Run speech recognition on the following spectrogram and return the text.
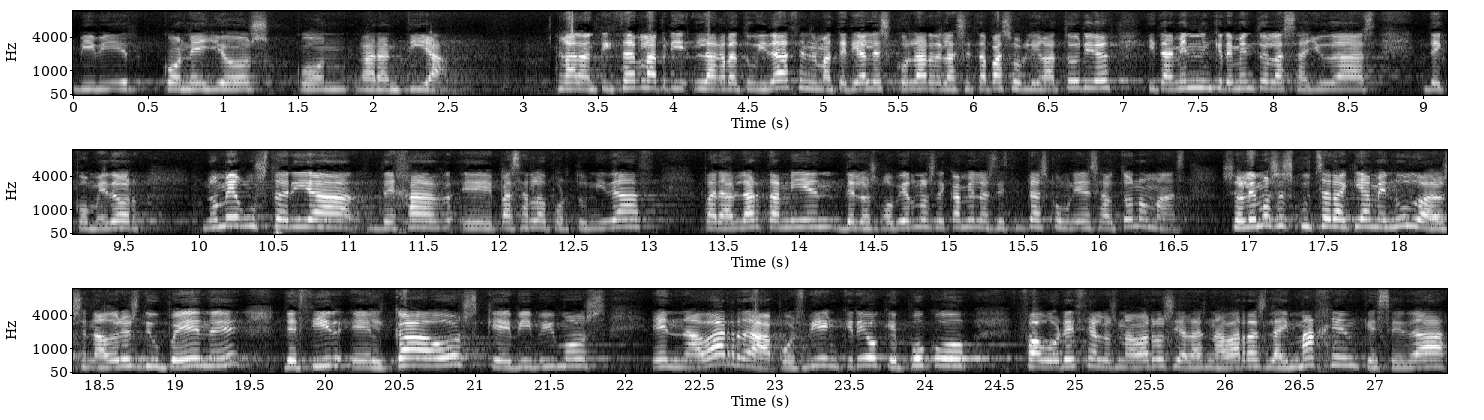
vivir con ellos con garantía garantizar la, gratuidad en el material escolar de las etapas obligatorias y también el incremento de las ayudas de comedor. No me gustaría dejar eh, pasar la oportunidad para hablar también de los gobiernos de cambio en las distintas comunidades autónomas. Solemos escuchar aquí a menudo a los senadores de UPN decir el caos que vivimos en Navarra. Pues bien, creo que poco favorece a los navarros y a las navarras la imagen que se da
